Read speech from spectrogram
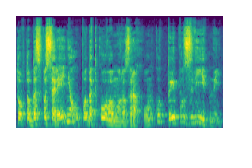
тобто безпосередньо у податковому розрахунку типу звітний,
